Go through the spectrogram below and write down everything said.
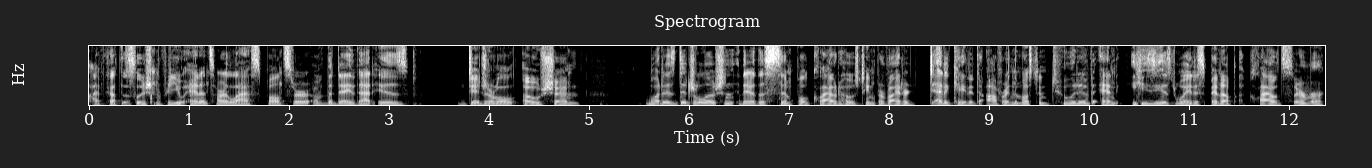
I've got the solution for you, and it's our last sponsor of the day. That is DigitalOcean. What is DigitalOcean? They're the simple cloud hosting provider dedicated to offering the most intuitive and easiest way to spin up a cloud server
